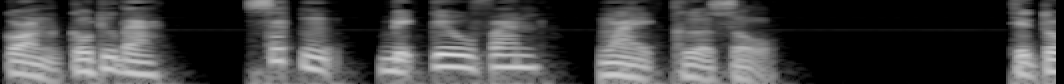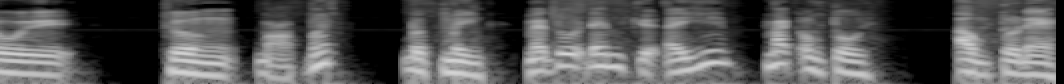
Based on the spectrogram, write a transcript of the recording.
Còn câu thứ ba, sách bị kêu van ngoài cửa sổ. Thì tôi thường bỏ mất, bực mình, mẹ tôi đem chuyện ấy mách ông tôi. Ông tôi đè.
